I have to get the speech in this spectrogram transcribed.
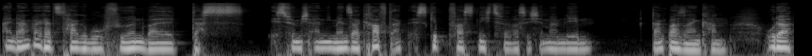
ein Dankbarkeitstagebuch führen, weil das ist für mich ein immenser Kraftakt. Es gibt fast nichts, für was ich in meinem Leben dankbar sein kann. Oder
